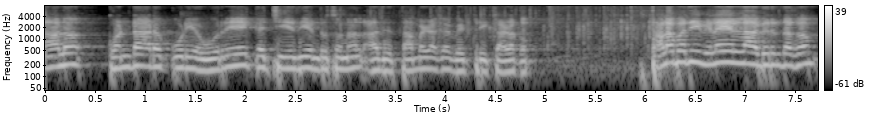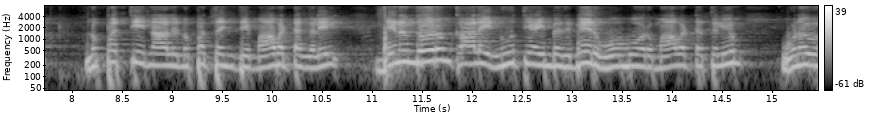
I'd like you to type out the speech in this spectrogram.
நாளும் கொண்டாடக்கூடிய ஒரே கட்சி எது என்று சொன்னால் அது தமிழக வெற்றி கழகம். தளபதி விலையில்லா விருந்தகம் முப்பத்தி நாலு முப்பத்தஞ்சு மாவட்டங்களில் தினந்தோறும் காலை நூற்றி ஐம்பது பேர் ஒவ்வொரு மாவட்டத்திலையும் உணவு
